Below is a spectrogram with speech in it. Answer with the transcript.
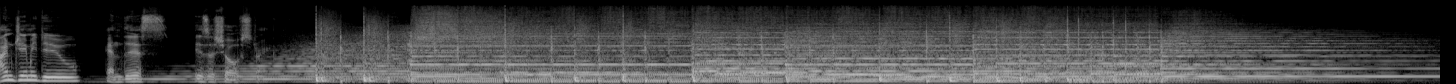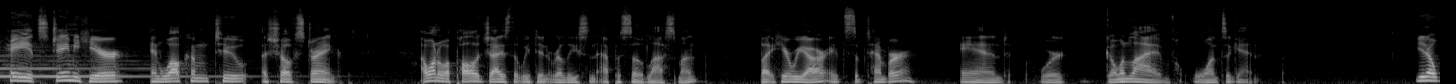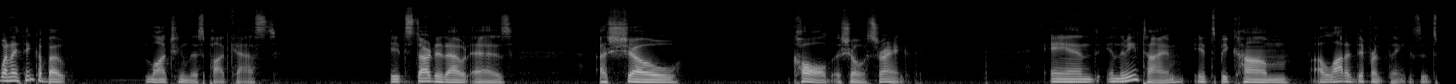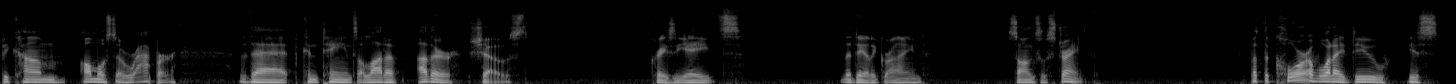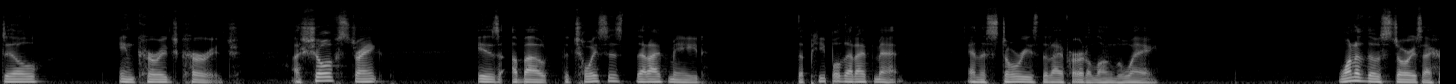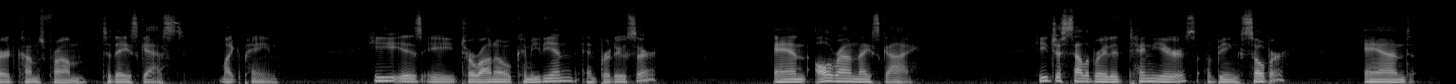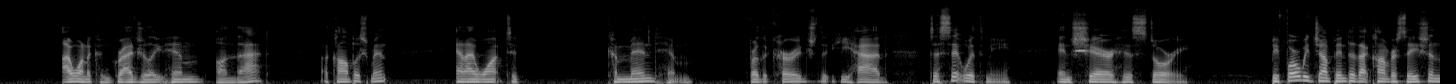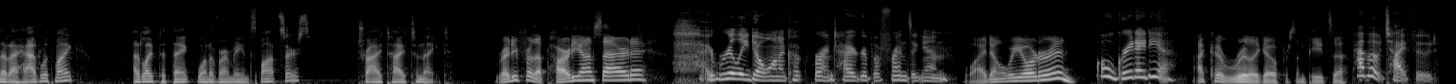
I'm Jamie Dew, and this is a show of strength. Hey, it's Jamie here, and welcome to A Show of Strength. I want to apologize that we didn't release an episode last month, but here we are. It's September, and we're going live once again. You know, when I think about launching this podcast, it started out as a show called A Show of Strength. And in the meantime, it's become a lot of different things. It's become almost a wrapper that contains a lot of other shows Crazy Eights, The Daily Grind, Songs of Strength. But the core of what I do is still encourage courage. A show of strength is about the choices that I've made, the people that I've met, and the stories that I've heard along the way. One of those stories I heard comes from today's guest, Mike Payne. He is a Toronto comedian and producer and all around nice guy. He just celebrated 10 years of being sober, and I want to congratulate him on that accomplishment, and I want to commend him for the courage that he had to sit with me and share his story. Before we jump into that conversation that I had with Mike, I'd like to thank one of our main sponsors, Try Thai Tonight. Ready for the party on Saturday? I really don't want to cook for our entire group of friends again. Why don't we order in? Oh, great idea. I could really go for some pizza. How about Thai food?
